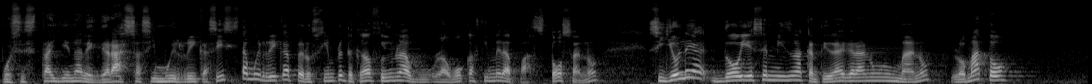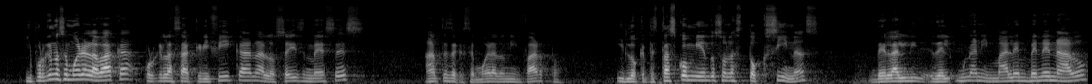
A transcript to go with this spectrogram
pues está llena de grasa, así muy rica. Sí, sí está muy rica, pero siempre te queda así una, la boca así mera pastosa, ¿no? Si yo le doy esa misma cantidad de grano a un humano, lo mato. ¿Y por qué no se muere la vaca? Porque la sacrifican a los seis meses antes de que se muera de un infarto. Y lo que te estás comiendo son las toxinas de, la de un animal envenenado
